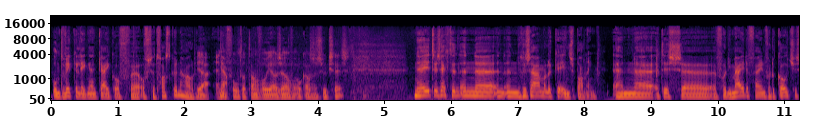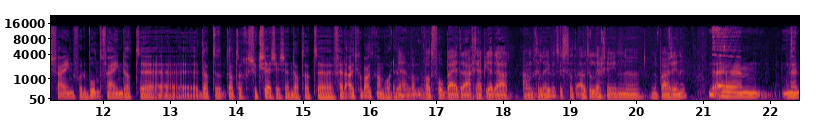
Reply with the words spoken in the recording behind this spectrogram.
ontwikkeling en kijken of, of ze het vast kunnen houden. Ja, en ja. voelt dat dan voor jouzelf ook als een succes? Nee, het is echt een, een, een, een gezamenlijke inspanning. En uh, het is uh, voor die meiden fijn, voor de coaches fijn, voor de bond fijn... dat, uh, dat, dat er succes is en dat dat verder uitgebouwd kan worden. Ja, wat voor bijdrage heb jij daar aan geleverd? Is dat uit te leggen in, in een paar zinnen? Ehm, nou,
